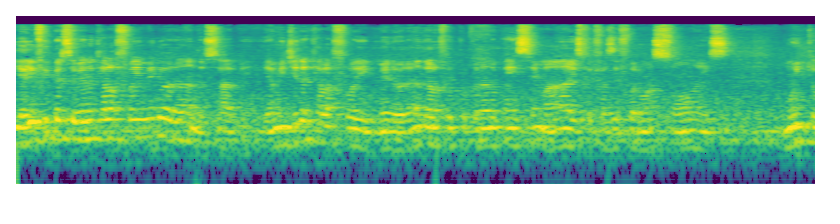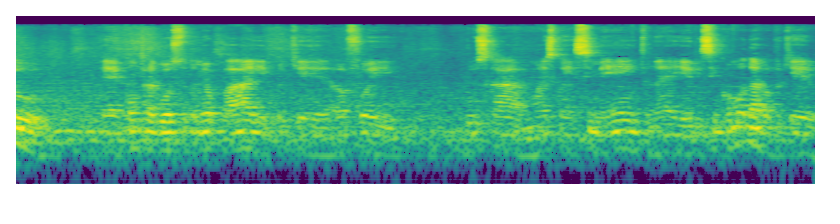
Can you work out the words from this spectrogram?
E aí eu fui percebendo que ela foi melhorando, sabe? E à medida que ela foi melhorando, ela foi procurando conhecer mais, foi fazer formações, muito é, contra gosto do meu pai, porque ela foi buscar mais conhecimento, né? E ele se incomodava, porque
